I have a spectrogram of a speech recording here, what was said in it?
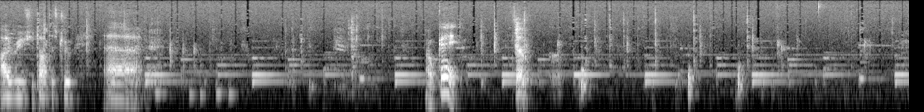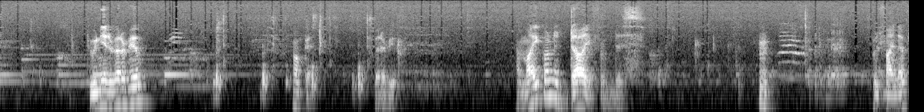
I really should talk this through. Uh, okay, so do we need a better view? Okay, better view. Am I gonna die from this? Hmm. We'll find out.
